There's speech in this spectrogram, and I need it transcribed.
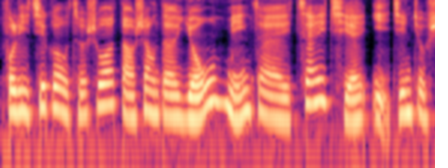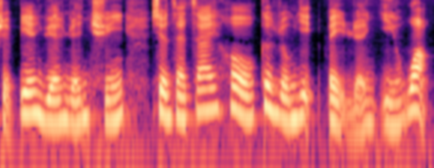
福利机构则说，岛上的游民在灾前已经就是边缘人群，现在灾后更容易被人遗忘。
